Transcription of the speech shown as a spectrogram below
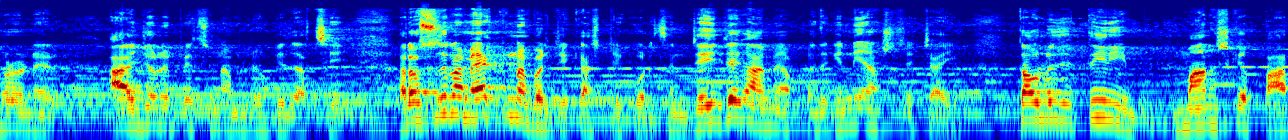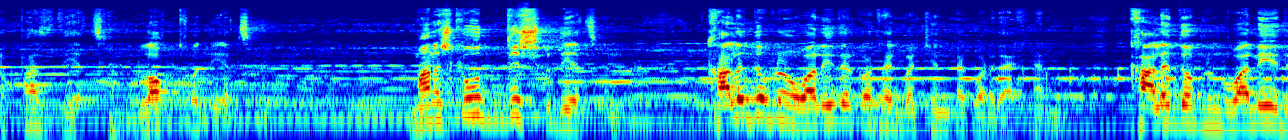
ধরনের আয়োজনের পেছনে আমি ঢুকে যাচ্ছি। রসুলাম এক নম্বর যে কাজটি করেছেন, যেই জায়গায় আমি আপনাদেরকে নিয়ে আসতে চাই তাহলে যে তিনি মানুষকে পারপাস দিয়েছেন, লক্ষ্য দিয়েছেন, মানুষকে উদ্দেশ্য দিয়েছেন। খালেদ ইবনে ওয়ালিদের কথা একবার চিন্তা করে দেখেন। খালেদ ইবনে ওয়ালিদ,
